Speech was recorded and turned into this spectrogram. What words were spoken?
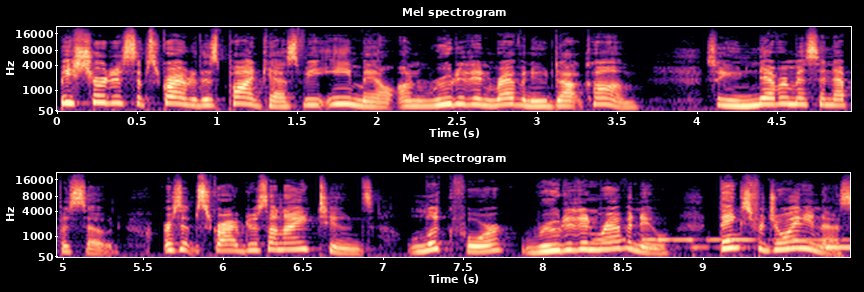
Be sure to subscribe to this podcast via email on rootedinrevenue.com so you never miss an episode or subscribe to us on iTunes. Look for Rooted in Revenue. Thanks for joining us.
